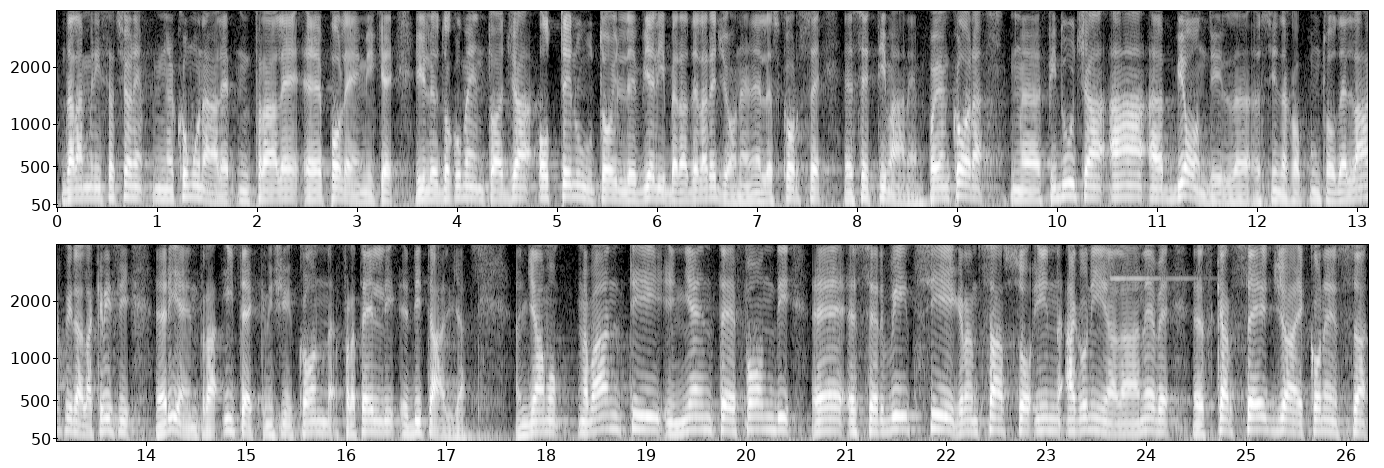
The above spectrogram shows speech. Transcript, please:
dall'amministrazione mm, comunale mm, tra le polemiche, il documento ha già ottenuto il via libera della regione nelle scorse settimane. Poi ancora fiducia a Biondi, il sindaco appunto dell'Aquila, la crisi rientra, i tecnici con Fratelli d'Italia. Andiamo avanti, niente fondi e servizi, Gran Sasso in agonia, la neve eh, scarseggia e con essa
